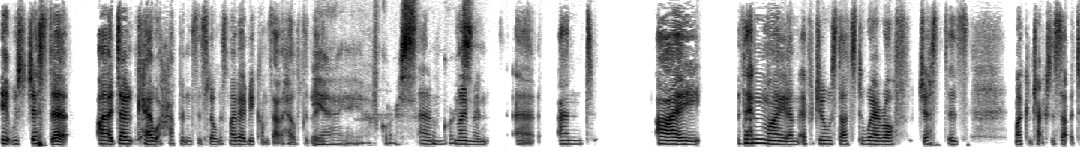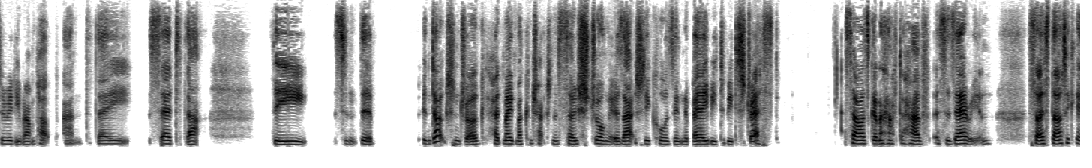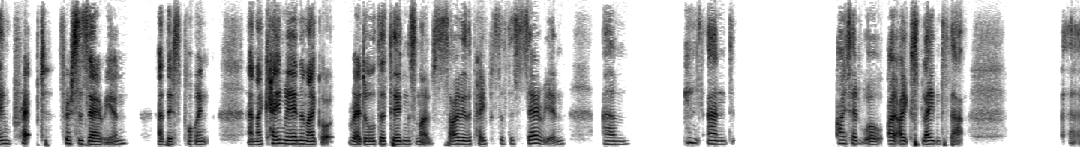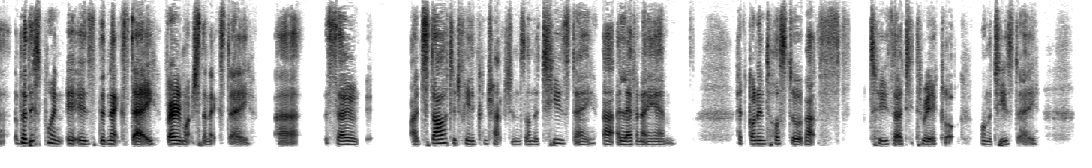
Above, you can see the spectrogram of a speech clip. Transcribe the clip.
it was just a I don't care what happens as long as my baby comes out healthily. Yeah, yeah, yeah of course. Um, of course. Moment, uh, and I then my um, epidural started to wear off just as my contractions started to really ramp up, and they said that the the induction drug had made my contractions so strong it was actually causing the baby to be distressed. So I was going to have to have a cesarean. So I started getting prepped for a cesarean at this point, and I came in and I got read all the things and I was signing the papers of the cesarean, um, and I said, well, I, I explained that. Uh, but this point, it is the next day, very much the next day. Uh, so I'd started feeling contractions on a Tuesday at 11 a.m. Had gone into hospital about 2:33 o'clock on the Tuesday,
